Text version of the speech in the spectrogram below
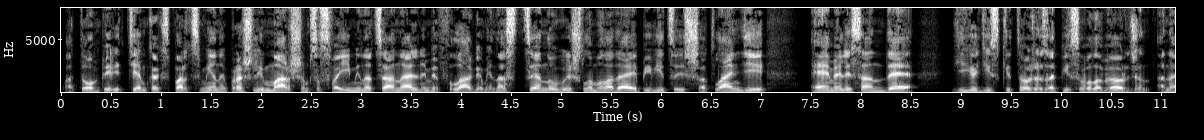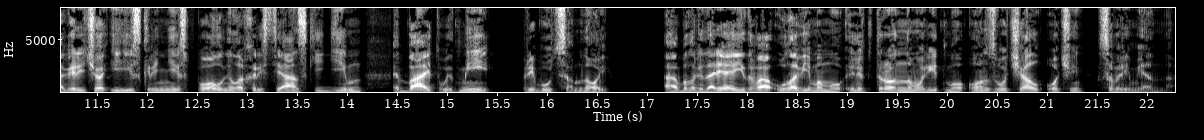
Потом, перед тем, как спортсмены прошли маршем со своими национальными флагами, на сцену вышла молодая певица из Шотландии Эмили Санде. Ее диски тоже записывала Virgin. Она горячо и искренне исполнила христианский гимн «Abide with me» «Прибудь со мной». А благодаря едва уловимому электронному ритму он звучал очень современно.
